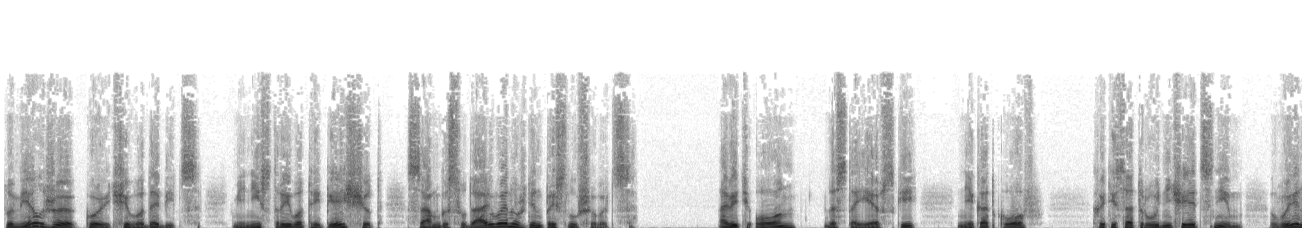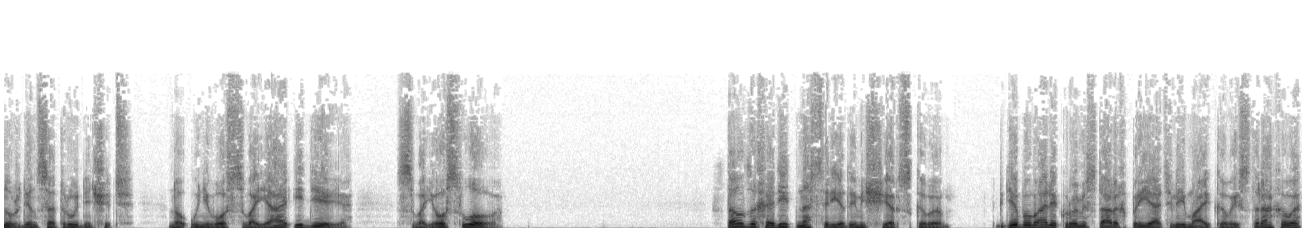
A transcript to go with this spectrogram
сумел же кое-чего добиться. Министры его трепещут, сам государь вынужден прислушиваться. А ведь он, Достоевский, не Катков, хоть и сотрудничает с ним, вынужден сотрудничать, но у него своя идея, свое слово. Стал заходить на среды Мещерского, где бывали, кроме старых приятелей Майкова и Страхова,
